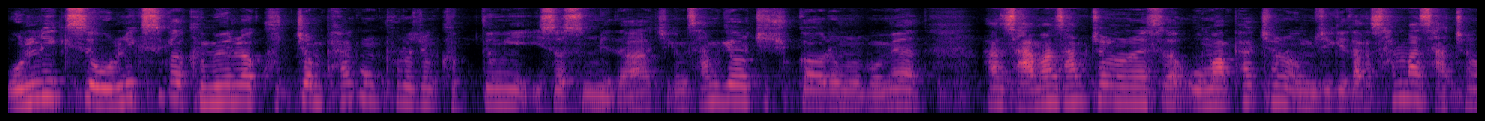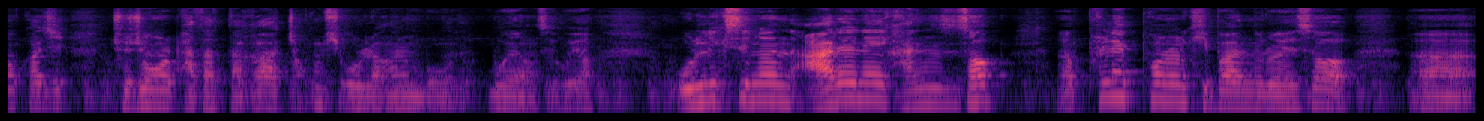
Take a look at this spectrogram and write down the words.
올릭스, 올릭스가 금요일 날 9.80%좀 급등이 있었습니다. 지금 3개월치 주가 흐름을 보면 한 4만 3천 원에서 5만 8천 원 움직이다가 3만 4천 원까지 조정을 받았다가 조금씩 올라가는 모, 모양새고요. 올릭스는 RNA 간섭 어, 플랫폼을 기반으로 해서 어,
